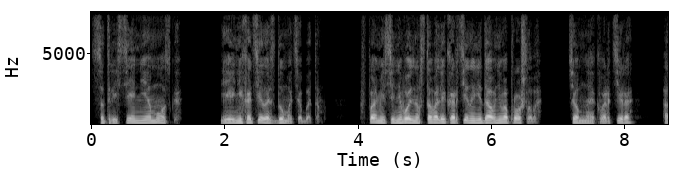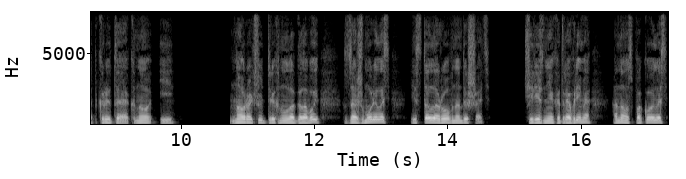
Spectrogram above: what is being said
Сотрясение мозга. Ей не хотелось думать об этом. В памяти невольно вставали картины недавнего прошлого. Темная квартира, открытое окно и... Нора чуть тряхнула головой, зажмурилась и стала ровно дышать. Через некоторое время она успокоилась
